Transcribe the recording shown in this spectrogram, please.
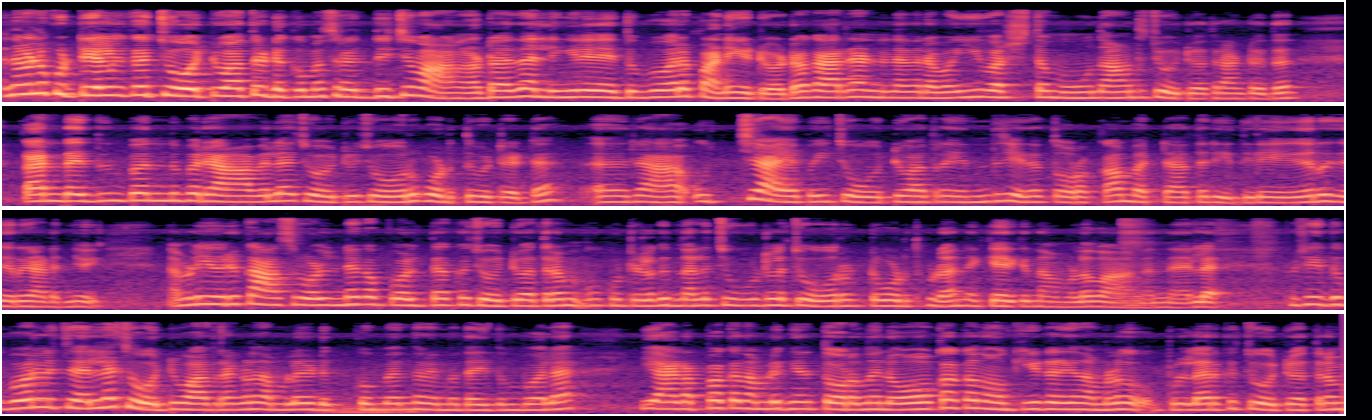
നമ്മൾ കുട്ടികൾക്കൊക്കെ ചോറ്റുപാത്രം എടുക്കുമ്പോൾ ശ്രദ്ധിച്ച് വാങ്ങണം കേട്ടോ. അതല്ലെങ്കിൽ ഇതുപോലെ പണി കിട്ടും കേട്ടോ. കാരണം എന്താണെന്ന് പറയുമ്പോൾ ഈ വർഷത്തെ മൂന്നാമത്തെ ചോറ്റുപാത്രം കേട്ടോ ഇത്. കാരണം ഇതിപ്പോൾ ഇന്നിപ്പോൾ രാവിലെ ചോറ്റു ചോറ് കൊടുത്തു വിട്ടിട്ട് രാ ഉച്ചയായപ്പോൾ ഈ ചോറ്റുപാത്രം എന്ത് ചെയ്താൽ തുറക്കാൻ പറ്റാത്ത രീതിയിൽ ഏറ് കയറി അടഞ്ഞു പോയി നമ്മൾ ഈ ഒരു കാസർഗോഡിന്റെ ഒക്കെ പോലത്തെ ഒക്കെ ചോറ്റുപാത്രം കുട്ടികൾക്ക് നല്ല ചൂടുള്ള ചോറ് ഇട്ട് കൊടുത്തു വിടാനൊക്കെ ആയിരിക്കും നമ്മൾ വാങ്ങുന്നത് അല്ലേ? പക്ഷേ ഇതുപോലെ ചില ചോറ്റുപാത്രങ്ങൾ നമ്മൾ എടുക്കുമ്പോൾ എന്ന് പറയുമ്പോൾ ഇതുപോലെ ഈ അടപ്പൊക്കെ നമ്മളിങ്ങനെ തുറന്ന് ലോക്കൊക്കെ നോക്കിയിട്ടായിരിക്കും നമ്മൾ പിള്ളേർക്ക് ചോറ്റുപാത്രം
